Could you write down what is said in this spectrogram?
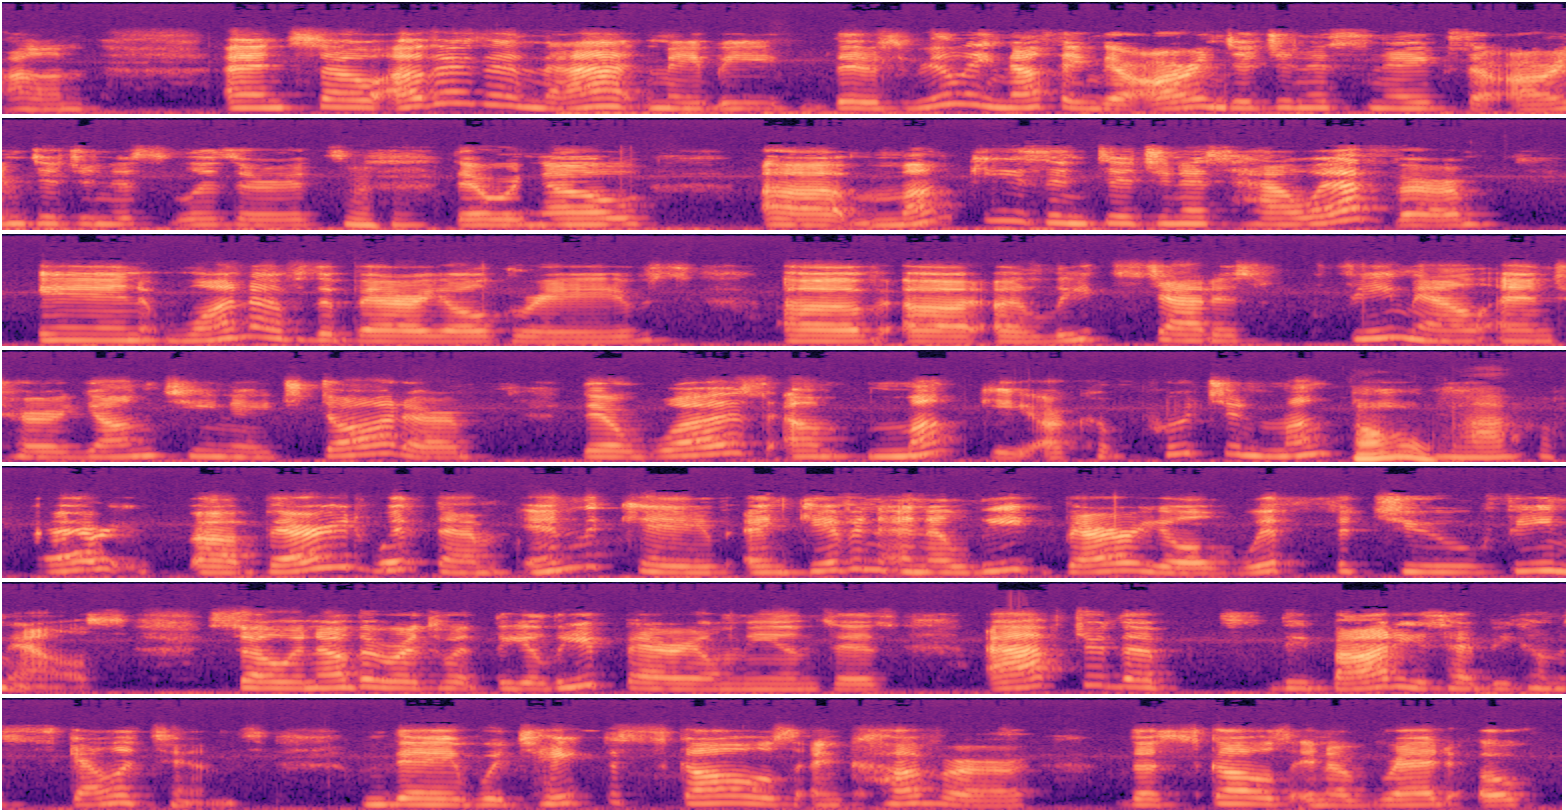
Um, and so, other than that, maybe there's really nothing. There are indigenous snakes, there are indigenous lizards, hmm there were no uh, monkeys indigenous. However, in one of the burial graves of uh, elite status female and her young teenage daughter, there was a monkey, a capuchin monkey, Oh, Wow. buried, uh, buried with them in the cave and given an elite burial with the two females. So, in other words, what the elite burial means is after the the bodies had become skeletons, they would take the skulls and cover the skulls in a red ochre.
